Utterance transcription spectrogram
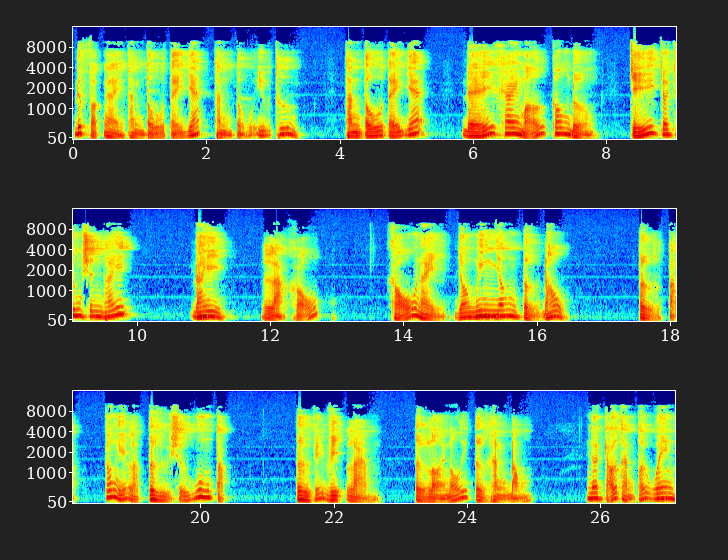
Đức Phật Ngài thành tựu tệ giác, thành tựu yêu thương, thành tựu tệ giác để khai mở con đường chỉ cho chúng sinh thấy đây là khổ. Khổ này do nguyên nhân từ đâu? Từ tập có nghĩa là từ sự quân tập từ cái việc làm từ lời nói từ hành động. Nó trở thành thói quen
